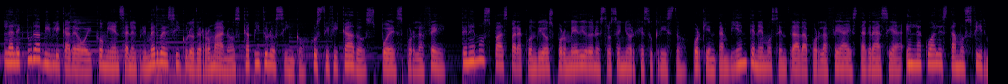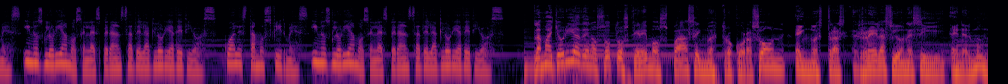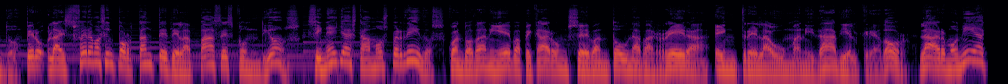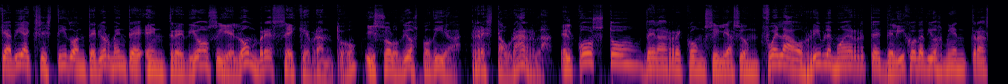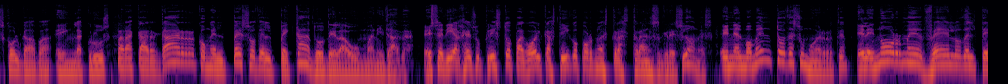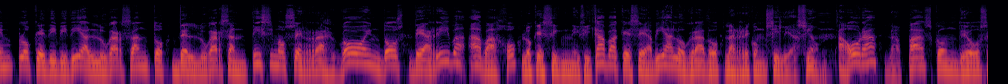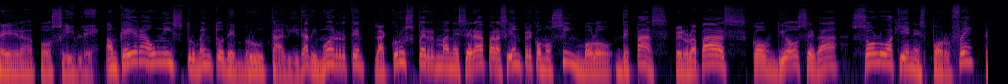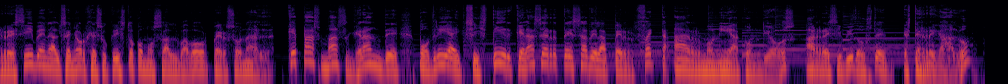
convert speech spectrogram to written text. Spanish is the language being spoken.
La lectura bíblica de hoy comienza en el primer versículo de Romanos capítulo 5. Justificados, pues, por la fe, tenemos paz para con Dios por medio de nuestro Señor Jesucristo, por quien también tenemos entrada por la fe a esta gracia, en la cual estamos firmes, y nos gloriamos en la esperanza de la gloria de Dios, cual estamos firmes, y nos gloriamos en la esperanza de la gloria de Dios. La mayoría de nosotros queremos paz en nuestro corazón, en nuestras relaciones y en el mundo. Pero la esfera más importante de la paz es con Dios. Sin ella estamos perdidos. Cuando Adán y Eva pecaron, se levantó una barrera entre la humanidad y el Creador. La armonía que había existido anteriormente entre Dios y el hombre se quebrantó y solo Dios podía restaurarla. El costo de la reconciliación fue la horrible muerte del Hijo de Dios mientras colgaba en la cruz para cargar con el peso del pecado de la humanidad. Ese día Jesucristo pagó el castigo por nuestras transgresiones. En el momento de su muerte, el enorme velo del templo que dividía el lugar santo del lugar santísimo se rasgó en dos de arriba abajo, lo que significaba que se había logrado la reconciliación. Ahora la paz con Dios era posible. Aunque era un instrumento de brutalidad y muerte, la cruz permanecía permanecerá para siempre como símbolo de paz. Pero la paz con Dios se da solo a quienes por fe reciben al Señor Jesucristo como Salvador personal. ¿Qué paz más grande podría existir que la certeza de la perfecta armonía con Dios? ¿Ha recibido usted este regalo?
